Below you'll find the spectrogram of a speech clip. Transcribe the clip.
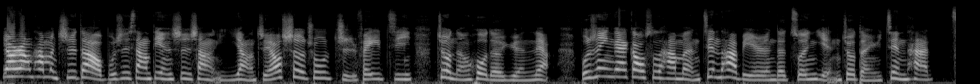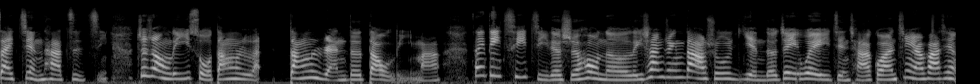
要让他们知道，不是像电视上一样，只要射出纸飞机就能获得原谅，不是应该告诉他们，践踏别人的尊严就等于践踏在践踏自己，这种理所当然。当然的道理吗？在第七集的时候呢，李善均大叔演的这一位检察官，竟然发现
